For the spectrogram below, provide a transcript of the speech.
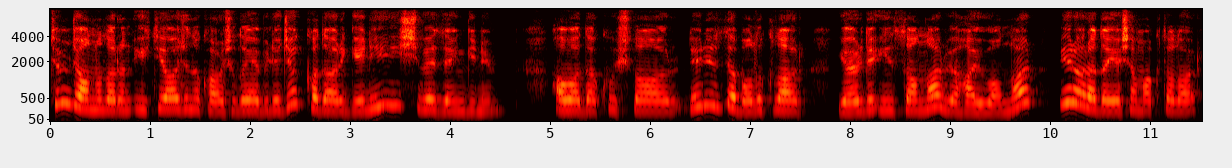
Tüm canlıların ihtiyacını karşılayabilecek kadar geniş ve zenginim. Havada kuşlar, denizde balıklar, yerde insanlar ve hayvanlar bir arada yaşamaktalar.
